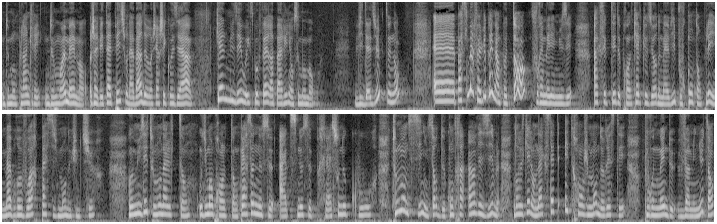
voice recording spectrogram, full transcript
de mon plein gré, de moi-même. Hein. J'avais tapé sur la barre de recherche Ecosia quel musée ou expo faire à Paris en ce moment? Vie d'adulte, non? Euh, Parce qu'il m'a fallu quand même un peu de temps hein, pour aimer les musées, accepter de prendre quelques heures de ma vie pour contempler et m'abreuvoir passivement de culture. Au musée, tout le monde a le temps, ou du moins prend le temps. Personne ne se hâte, ne se presse ou ne court. Tout le monde signe une sorte de contrat invisible dans lequel on accepte étrangement de rester, pour une moyenne de 20 minutes, hein,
